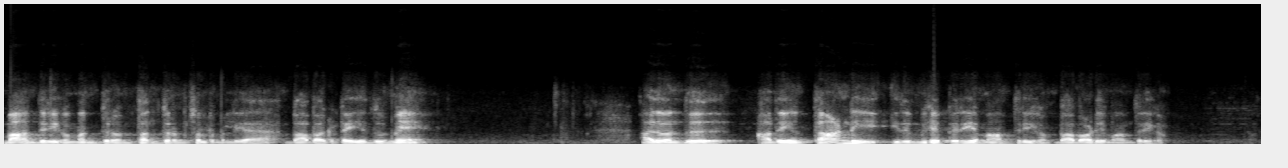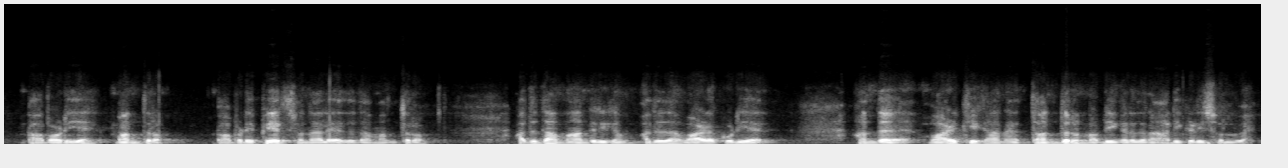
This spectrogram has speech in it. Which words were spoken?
மாந்திரிகம் மந்திரம் தந்திரம் சொல்றோம் இல்லையா? பாபா கிட்ட எதுவுமே அது வந்து அதையும் தாண்டி இது மிகப்பெரிய மாந்திரிகம் பாபாவுடைய மாந்திரிகம். பாபாவுடைய மந்திரம். பாபாவுடைய பேர் சொன்னாலே அதுதான் மந்திரம். அதுதான் மாந்திரிகம் அதுதான் வாழக்கூடிய அந்த வாழ்க்கைக்கான தந்திரம் அப்படிங்கறத நான் அடிக்கடி சொல்லுவேன்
